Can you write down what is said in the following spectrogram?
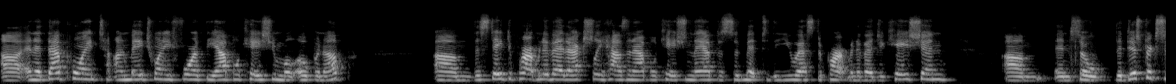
Uh, and at that point, on May 24th, the application will open up. Um, the State Department of Ed actually has an application they have to submit to the US Department of Education. Um, and so the district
